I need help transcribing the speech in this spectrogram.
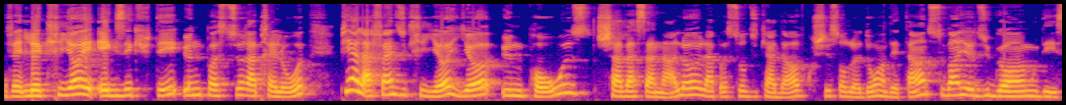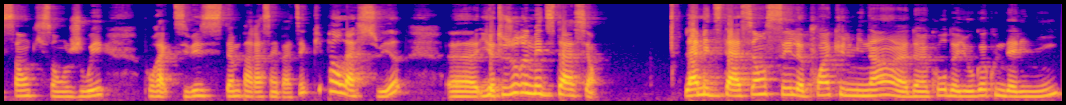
Ça fait le kriya est exécuté une posture après l'autre. Puis à la fin du kriya, il y a une pause, shavasana, là, la posture du cadavre couché sur le dos en détente. Souvent, il y a du gong ou des sons qui sont joués pour activer le système parasympathique. Puis par la suite, euh, il y a toujours une méditation. La méditation, c'est le point culminant euh, d'un cours de yoga Kundalini.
